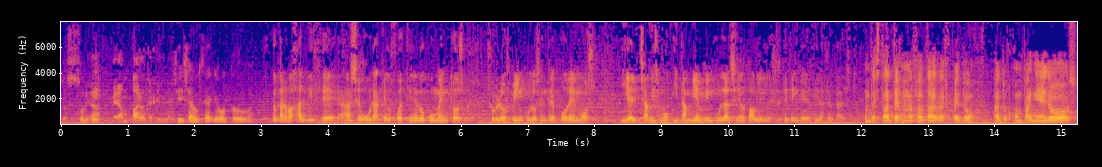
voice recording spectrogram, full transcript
pues me da, me da, un palo terrible. Sí, ¿sabe usted a qué voto? Carvajal dice, asegura que el juez tiene documentos sobre los vínculos entre Podemos y el chavismo y también vincula al señor Pablo Iglesias. ¿Qué tiene que decir acerca de esto? Contestarte es una falta de respeto a tus compañeros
